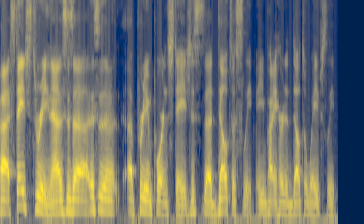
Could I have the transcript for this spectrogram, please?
Uh, stage three. Now this is a this is a, a, pretty important stage. This is a delta sleep. You probably heard of delta wave sleep.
